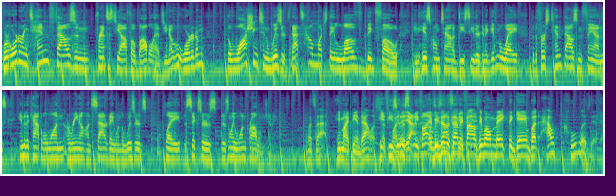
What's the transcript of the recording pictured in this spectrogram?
we're ordering 10,000 Francis Tiafoe bobbleheads. You know who ordered them? The Washington Wizards. That's how much they love Big Foe in his hometown of DC. They're going to give him away to the first 10,000 fans into the Capital One Arena on Saturday when the Wizards play the Sixers. There's only one problem, Jimmy. What's that? He might be in Dallas. If he's in the yeah, semifinals. If he's, he's in the semifinals, he won't make the game. But how cool is it yeah.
